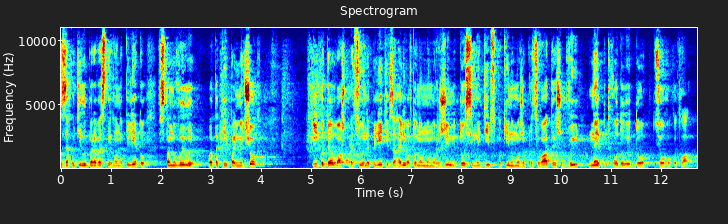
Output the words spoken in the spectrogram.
Захотіли перевести його на пілету, встановили отакий пальничок. І котел ваш працює на пілеті взагалі в автономному режимі до 7 діб спокійно може працювати, щоб ви не підходили до цього котла.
